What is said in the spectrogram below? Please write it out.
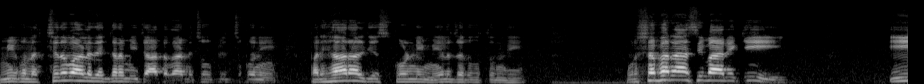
మీకు నచ్చిన వాళ్ళ దగ్గర మీ జాతకాన్ని చూపించుకొని పరిహారాలు చేసుకోండి. మేలు జరుగుతుంది. వృషభ రాశి వారికి ఈ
